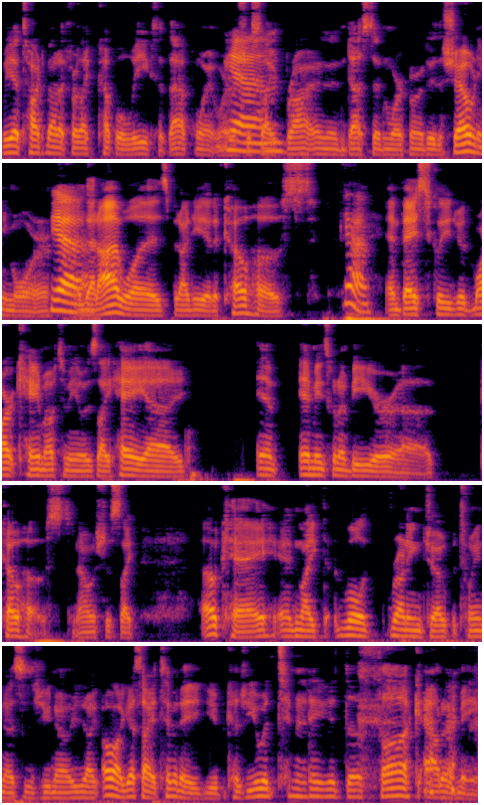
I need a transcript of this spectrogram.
We had talked about it for like a couple of weeks at that point, where it's just like Brian and Dustin weren't going to do the show anymore. Yeah. and that I was, but I needed a co-host. yeah. and basically Mark came up to me and was like, "Hey, uh, em- Emmy's gonna be your uh, co-host," and I was just like, "Okay." And like the little running joke between us is, you know, you're like, "Oh, I guess I intimidated you because you intimidated the fuck out of me."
